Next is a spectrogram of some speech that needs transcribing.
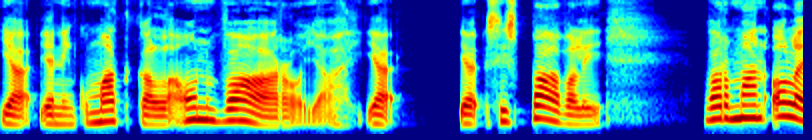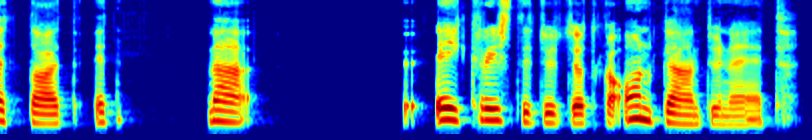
ja, ja niin kuin matkalla on vaaroja. Ja, ja siis Paavali varmaan olettaa, että, että nämä ei-kristityt, jotka on kääntyneet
